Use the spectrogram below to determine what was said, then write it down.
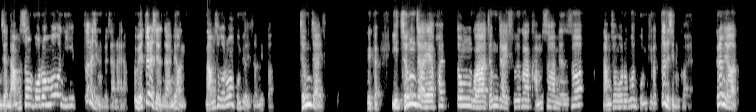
이제 남성 호르몬이 떨어지는 거잖아요. 왜 떨어지느냐면 남성 호르몬 분비가 있습니까? 정자에서. 그러니까 이 정자의 활동과 정자의 수가 감소하면서 남성 호르몬 분비가 떨어지는 거예요. 그러면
